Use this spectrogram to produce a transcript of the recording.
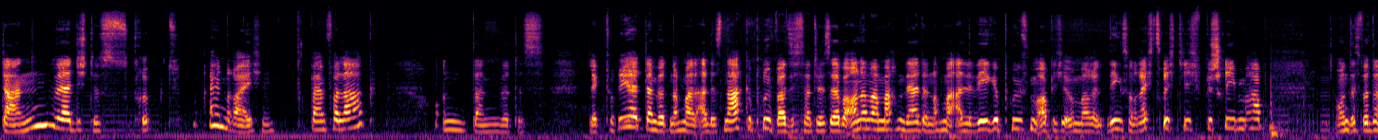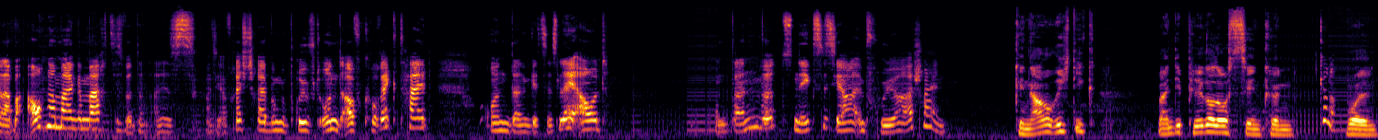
dann werde ich das Skript einreichen beim Verlag und dann wird es lektoriert, dann wird nochmal alles nachgeprüft, was ich natürlich selber auch nochmal machen werde, nochmal alle Wege prüfen, ob ich immer links und rechts richtig beschrieben habe. Und das wird dann aber auch nochmal gemacht, das wird dann alles quasi auf Rechtschreibung geprüft und auf Korrektheit und dann geht es ins Layout und dann wird es nächstes Jahr im Frühjahr erscheinen. Genau richtig, wann die Pilger losziehen können, Genau. wollen.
